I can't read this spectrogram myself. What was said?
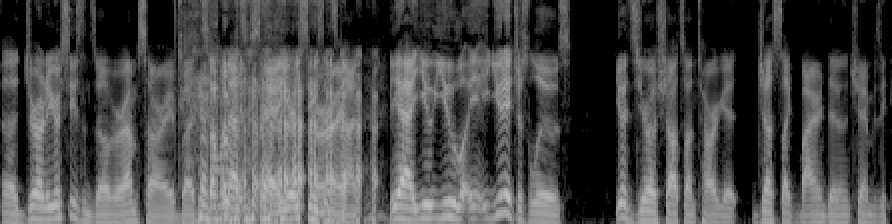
Uh, Girona, your season's over. I'm sorry, but someone has to say it. Your season's done. Yeah, you you you didn't just lose. You had zero shots on target, just like Bayern did in the Champions League.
